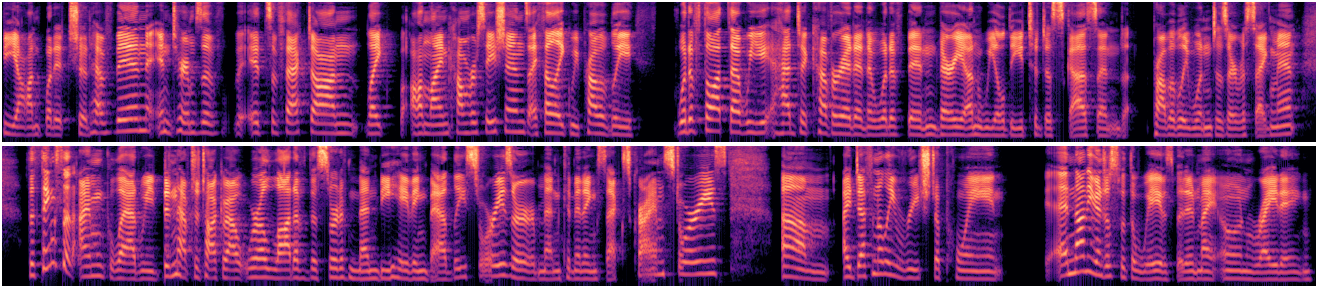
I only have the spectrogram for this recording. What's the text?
beyond what it should have been in terms of its effect on like online conversations. I felt like we probably would have thought that we had to cover it and it would have been very unwieldy to discuss and probably wouldn't deserve a segment. The things that I'm glad we didn't have to talk about were a lot of the sort of men behaving badly stories or men committing sex crime stories. Um, I definitely reached a point, and not even just with the waves, but in my own writing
